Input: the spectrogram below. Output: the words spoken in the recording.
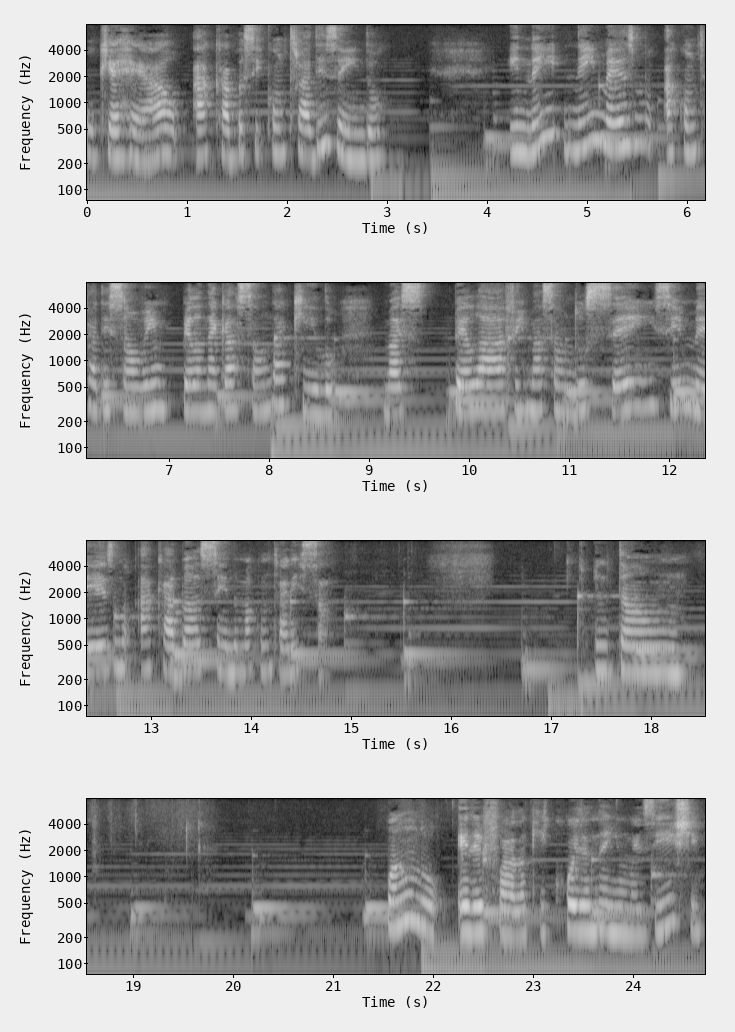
o que é real acaba se contradizendo. E nem, nem mesmo a contradição vem pela negação daquilo, mas pela afirmação do ser em si mesmo acaba sendo uma contradição. Então, quando ele fala que coisa nenhuma existe,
